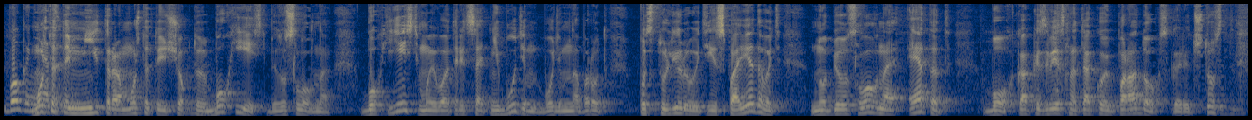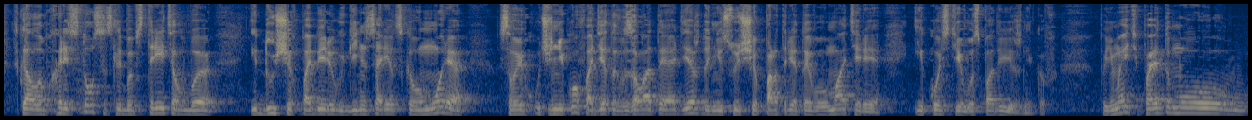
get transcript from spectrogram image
Бога может, нет. это Митра, может, это еще кто-то. Бог есть, безусловно. Бог есть, мы его отрицать не будем, будем, наоборот, постулировать и исповедовать, но, безусловно, этот Бог, как известно, такой парадокс, говорит, что сказал бы Христос, если бы встретил бы идущих по берегу Генесарецкого моря своих учеников, одетых в золотые одежды, несущие портреты его матери и кости его сподвижников. Понимаете, поэтому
